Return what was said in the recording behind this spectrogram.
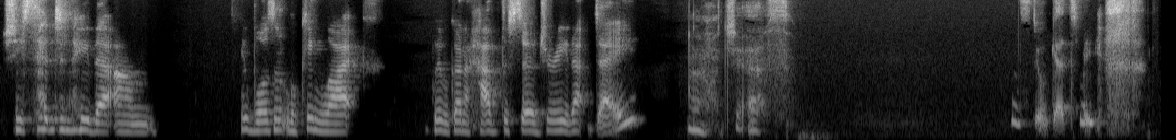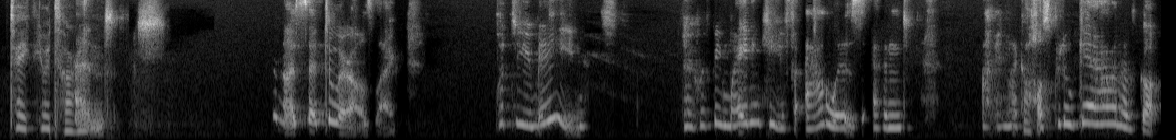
She said to me that um, it wasn't looking like we were going to have the surgery that day. Oh, Jess. It still gets me. Take your time. And, and I said to her, I was like, What do you mean? we've been waiting here for hours and I'm in like a hospital gown. I've got,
